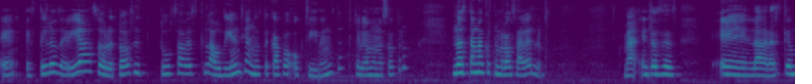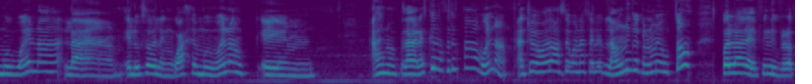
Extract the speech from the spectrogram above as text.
eh, estilos de vida, sobre todo si tú sabes que la audiencia, en este caso Occidente, que seríamos nosotros, no están acostumbrados a verlo. ¿va? Entonces, eh, la verdad es que es muy buena, la, el uso del lenguaje es muy bueno. eh, ay, no, la verdad es que la serie estaba buena. HBO hace buenas series. La única que no me gustó fue la de Philip Roth,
